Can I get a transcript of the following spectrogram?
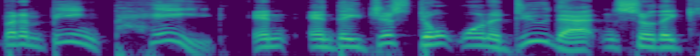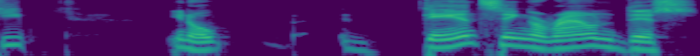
but I'm being paid, and and they just don't want to do that, and so they keep, you know, dancing around this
